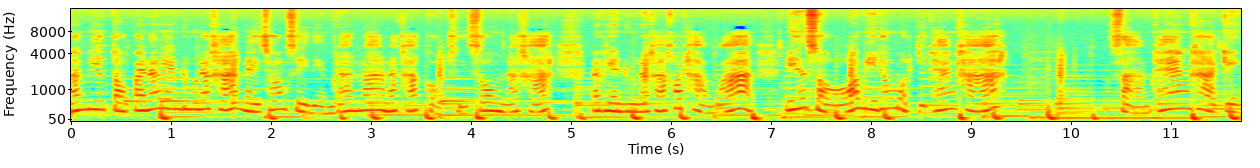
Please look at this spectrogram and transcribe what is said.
นักเรียนต่อไปนักเรียนดูนะคะ ในช่องสี่เหลี่ยมด้านล่างนะคะกรอบสีส้มนะคะ นักเรียนดูนะคะเขาถามว่าดินสอมีทั้งหมดกี่แท่งคะสามแท่งค่ะเก่ง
